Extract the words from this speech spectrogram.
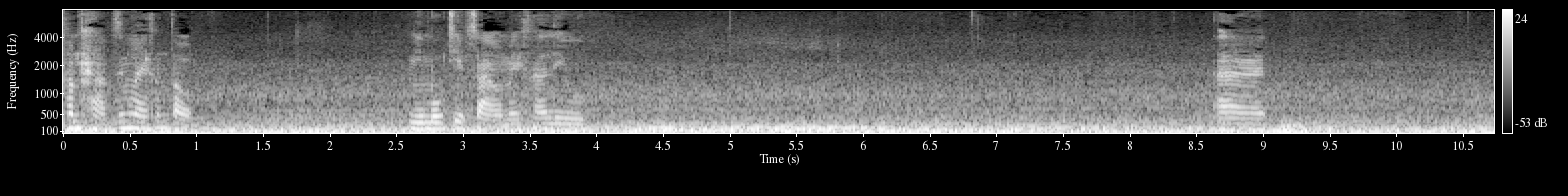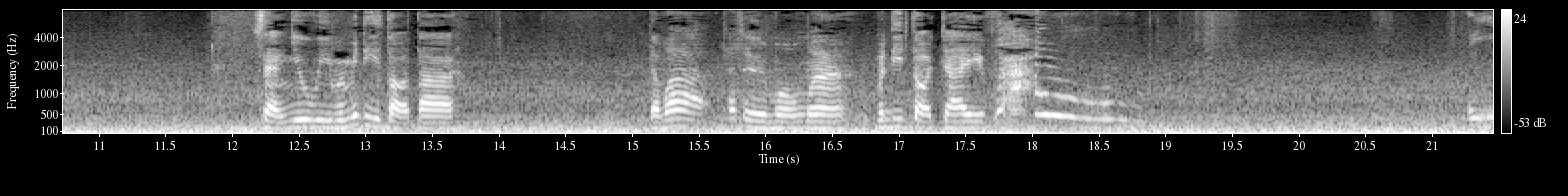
คำถามซึ่งไรคำตอบ มีมุกจีบสาวไหมคะริวอ่าแสง UV มันไม่ดีต่อตา แต่ว่าถ้าเธอมองมา มันดีต่อใจว้าวโอ้โห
